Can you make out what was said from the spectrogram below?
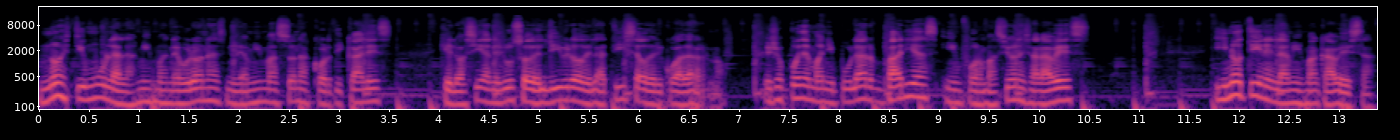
no estimulan las mismas neuronas ni las mismas zonas corticales que lo hacían el uso del libro, de la tiza o del cuaderno. Ellos pueden manipular varias informaciones a la vez y no tienen la misma cabeza.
